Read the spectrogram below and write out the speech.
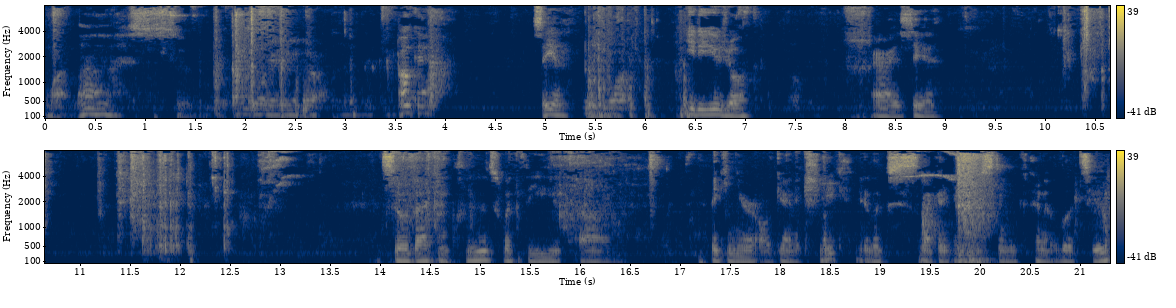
Voila. So, I'm going in the dark. Okay. See ya. You the usual. All right, see ya. So that concludes with the um, making your organic shake. It looks like an interesting kind of look too.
